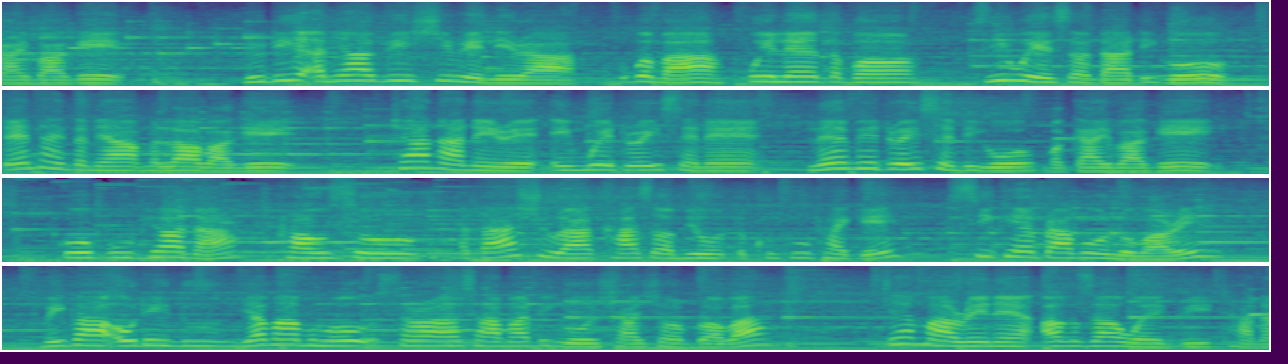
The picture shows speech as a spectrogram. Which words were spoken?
ကင်ပါခဲ့လူဒီအများကြီးရှိရနေတာဥပမာပွေလဲသဘောဇီဝေစန္တာတိကိုတဲနိုင်သမျှမလာပါခဲ့ဖြာနာနေတဲ့အိမ်မွေးတရိစင်နဲ့လမ်းဘေးတရိစင်တီကို မကင်ပါခဲ့ကိုပူဖြာနာခေါင်ဆူအသားရှူရာခါစော်မျိုးတစ်ခုခုဖိုက်ခဲ့စီခဲပြဖို့လိုပါရယ်မိဘအုပ်ထိန်သူရမမဟုတ်ဆရာစာမတိကိုရှာလျှော့ပြပါကျဲမာရီနဲ့အောက်ကစားဝင်ဂရီဌာန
